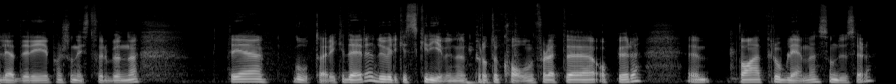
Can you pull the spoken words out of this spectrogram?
leder i Pensjonistforbundet. Det godtar ikke dere. Du vil ikke skrive under protokollen for dette oppgjøret. Eh, hva er problemet, som du ser det?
